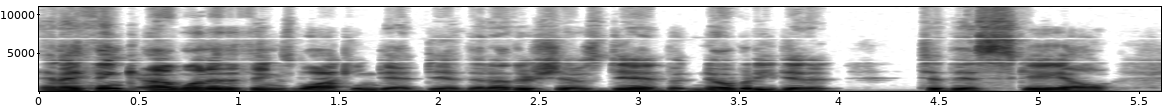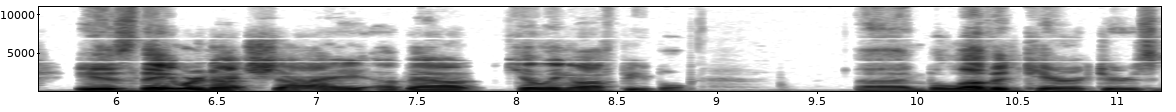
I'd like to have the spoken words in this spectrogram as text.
And I think uh, one of the things Walking Dead did that other shows did, but nobody did it to this scale, is they were not shy about killing off people, uh, beloved characters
